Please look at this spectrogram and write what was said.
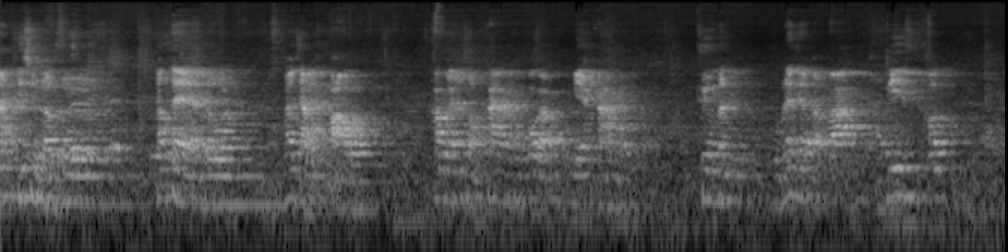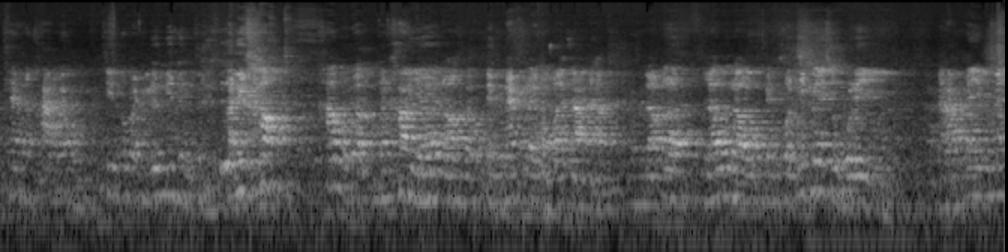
หนักที่สุดเราคือตั้งแต่โดนพระอาจารย์เป่า เข้าไปทั้งสองข้างนะครับก็แบบมีอาการแบบคือมันผมน่าจะแบบว่าของพี่เขาแค่ข้างๆไว้ผมจิ้มเข้าไปลึกนิดนึงอันนี้เข้าเข้าผมแบบมันเข้าเยอะเนาะแบบเต็มแม็กซ์เลยของอาจารย์นะครับแล้วก็แล้วเราเป็นคนที่ไม่สูบบุหรี่นะครับไม่ไม่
